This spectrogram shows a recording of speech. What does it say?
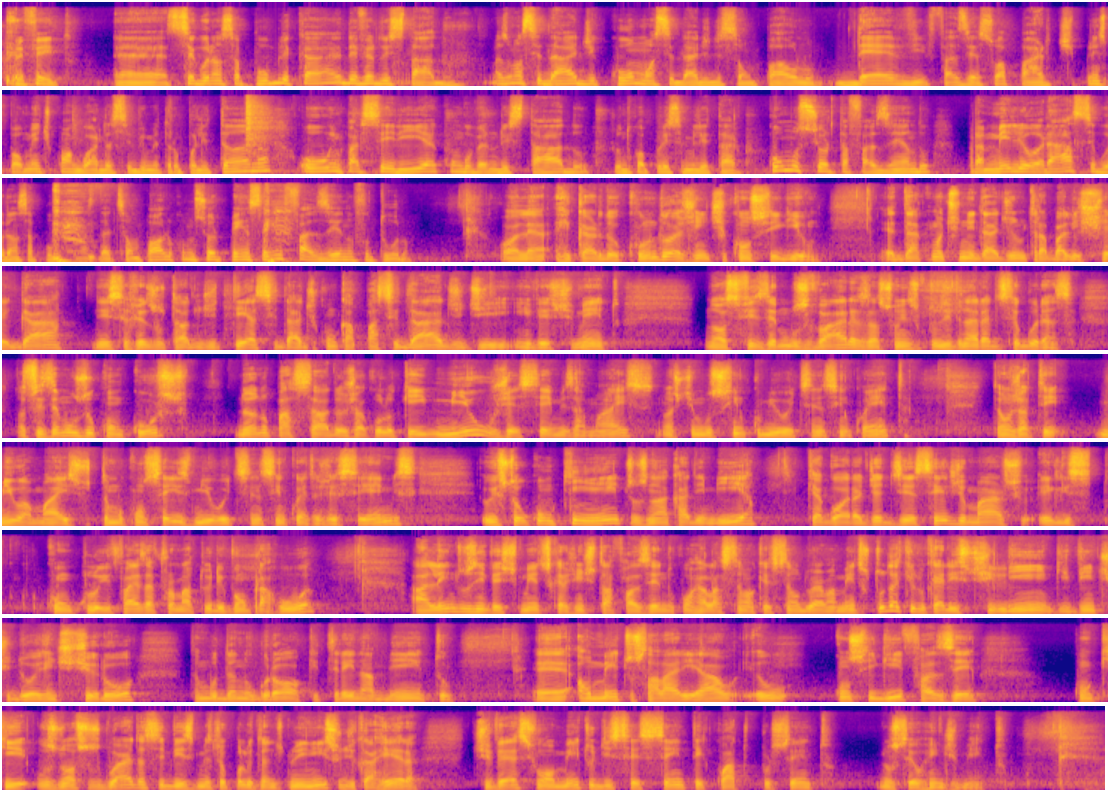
Prefeito, é, segurança pública é dever do Estado, mas uma cidade como a cidade de São Paulo deve fazer a sua parte, principalmente com a Guarda Civil Metropolitana ou em parceria com o governo do Estado, junto com a Polícia Militar. Como o senhor está fazendo para melhorar a segurança pública na cidade de São Paulo? Como o senhor pensa em fazer no futuro? Olha, Ricardo, quando a gente conseguiu eh, dar continuidade no trabalho e chegar nesse resultado de ter a cidade com capacidade de investimento, nós fizemos várias ações, inclusive na área de segurança. Nós fizemos o concurso. No ano passado, eu já coloquei mil GCMs a mais, nós tínhamos 5.850, então já tem mil a mais, estamos com 6.850 GCMs. Eu estou com 500 na academia, que agora, dia 16 de março, eles concluem, faz a formatura e vão para a rua além dos investimentos que a gente está fazendo com relação à questão do armamento, tudo aquilo que era estilingue, 22, a gente tirou, estamos dando grok, treinamento, é, aumento salarial, eu consegui fazer com que os nossos guardas civis metropolitanos, no início de carreira, tivessem um aumento de 64% no seu rendimento.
